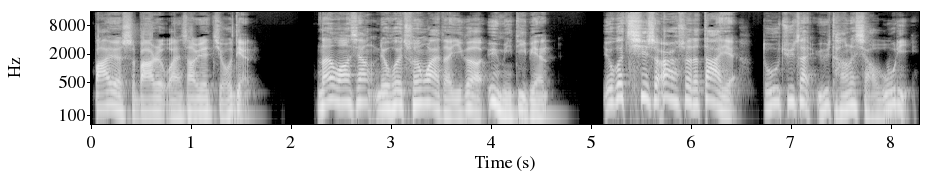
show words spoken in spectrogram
八月十八日晚上约九点，南王乡刘回村外的一个玉米地边，有个七十二岁的大爷独居在鱼塘的小屋里。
